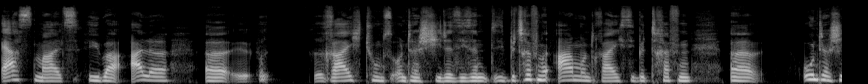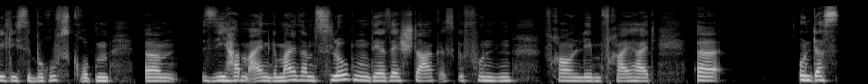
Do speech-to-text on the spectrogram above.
erstmals über alle äh, Reichtumsunterschiede. Sie sind, sie betreffen Arm und Reich. Sie betreffen äh, unterschiedlichste Berufsgruppen. Ähm, sie haben einen gemeinsamen Slogan, der sehr stark ist, gefunden: Frauen leben Freiheit. Äh, und das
